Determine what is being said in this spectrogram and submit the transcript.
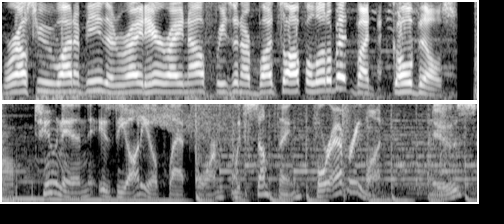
where else you want to be than right here, right now, freezing our butts off a little bit, but go Bills. TuneIn is the audio platform with something for everyone. News.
